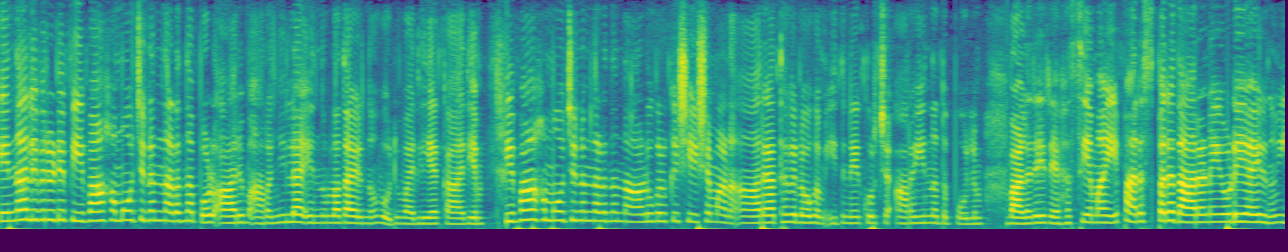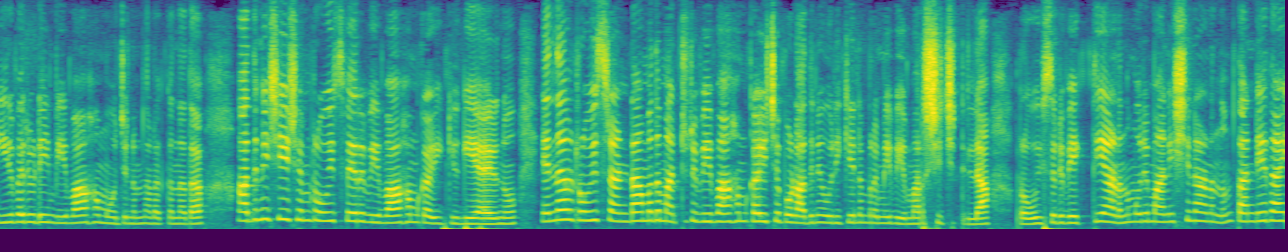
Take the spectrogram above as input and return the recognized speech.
എന്നാൽ ഇവരുടെ വിവാഹമോചനം നടന്നപ്പോൾ ആരും അറിഞ്ഞില്ല എന്നുള്ളതായിരുന്നു ഒരു വലിയ കാര്യം. വിവാഹമോചനം നടന്ന നാളുകൾക്ക് ശേഷമാണ് ആരാധക ലോകം ഇതിനെക്കുറിച്ച് അറിയുന്നത് പോലും വളരെ രഹസ്യമായി. പരസ്പര ധാരണയോടെയായിരുന്നു ഇരുവരുടെയും വിവാഹമോചനം നടക്കുന്നത്. അതിനുശേഷം റോയ്സ് വേറെ വിവാഹം കഴിക്കുകയായിരുന്നു. എന്നാൽ റോയ്സ് രണ്ടാമത് മറ്റൊരു വിവാഹം കഴിച്ചപ്പോൾ അതിനെ ഒരിക്കലും റിമി വിമർശിച്ചിട്ടില്ല. റോയ്സ് ഒരു വ്യക്തിയാണെന്നും ഒരു മനുഷ്യനാണെന്നും തന്റെതായ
